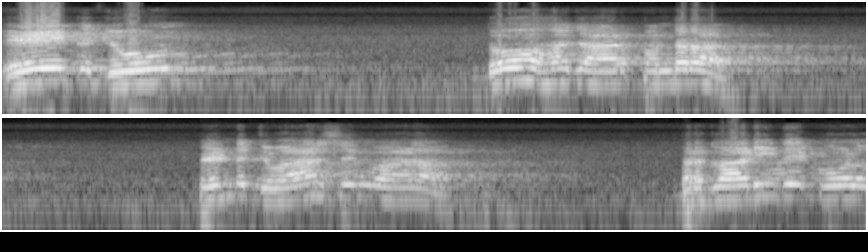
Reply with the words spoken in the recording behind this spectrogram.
ਹੈ। 1 ਜੂਨ 2015 ਪਿੰਡ ਜਵਾਰ ਸਿੰਘ ਵਾਲਾ ਬਰਗਾੜੀ ਦੇ ਕੋਲ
